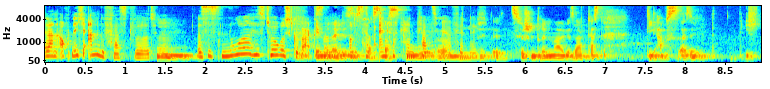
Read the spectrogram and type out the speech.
dann auch nicht angefasst wird. Hm. Das ist nur historisch gewachsen und es hat das, einfach keinen Platz mehr, ähm, finde ich. Zwischendrin mal gesagt hast, die Abs also ich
